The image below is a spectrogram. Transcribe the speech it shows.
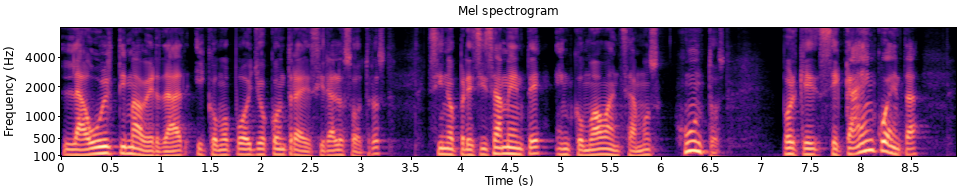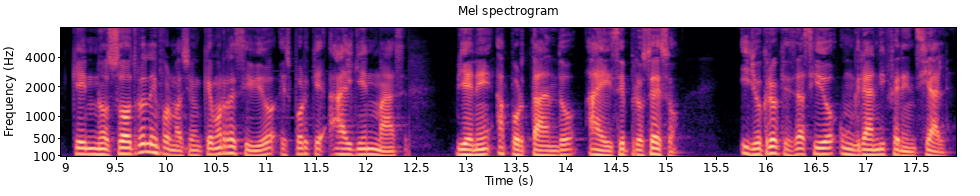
la última verdad y cómo puedo yo contradecir a los otros, sino precisamente en cómo avanzamos juntos. Porque se cae en cuenta que nosotros la información que hemos recibido es porque alguien más viene aportando a ese proceso. Y yo creo que ese ha sido un gran diferencial.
